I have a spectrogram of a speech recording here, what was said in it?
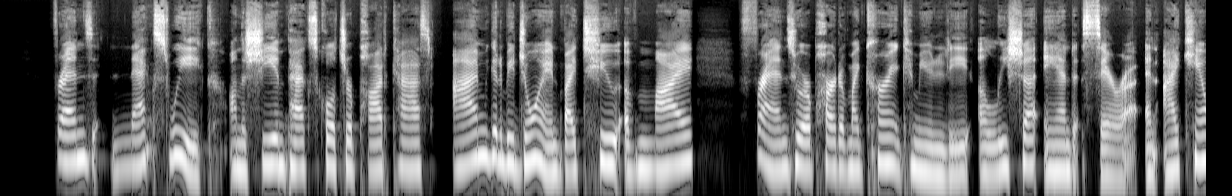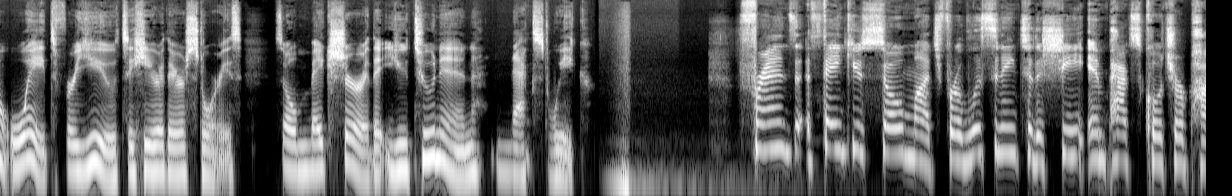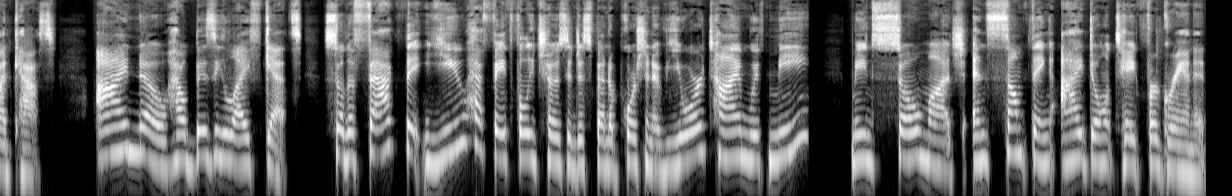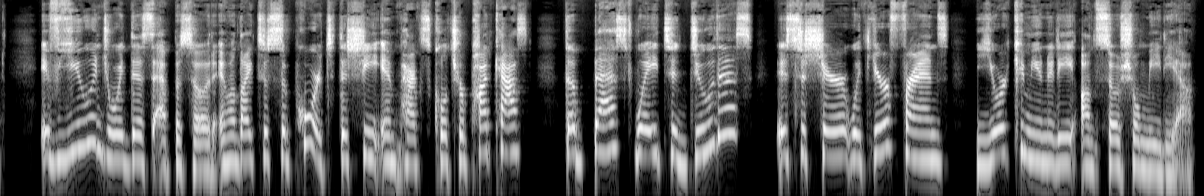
Friends, next week on the She Impacts Culture podcast, I'm going to be joined by two of my friends who are part of my current community, Alicia and Sarah. And I can't wait for you to hear their stories. So make sure that you tune in next week. Friends, thank you so much for listening to the She Impacts Culture podcast. I know how busy life gets. So the fact that you have faithfully chosen to spend a portion of your time with me means so much and something I don't take for granted. If you enjoyed this episode and would like to support the She Impacts Culture podcast, the best way to do this is to share it with your friends, your community on social media.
